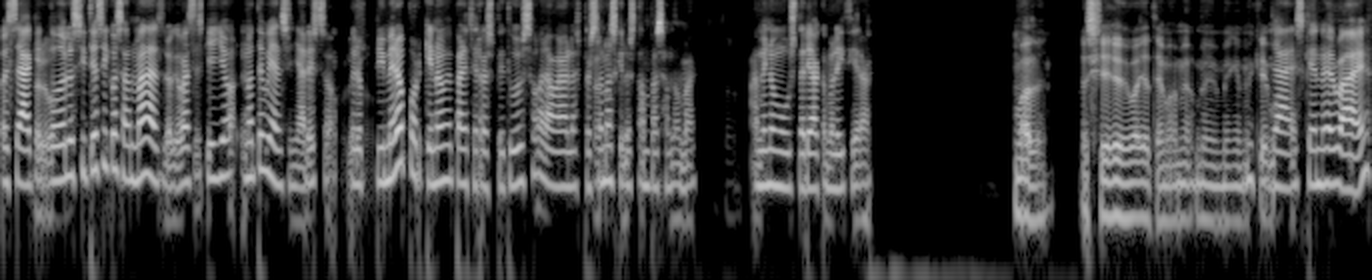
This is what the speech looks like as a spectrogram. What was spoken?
O sea, que Pero- todos los sitios hay cosas malas. Lo que pasa es que yo no te voy a enseñar eso. Pero primero porque no me parece respetuoso grabar a las personas que lo están pasando mal. A mí no me gustaría que me lo hicieran. vale. Es que vaya tema, me, me, me, me quemo. Ya, es que enerva, ¿eh?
